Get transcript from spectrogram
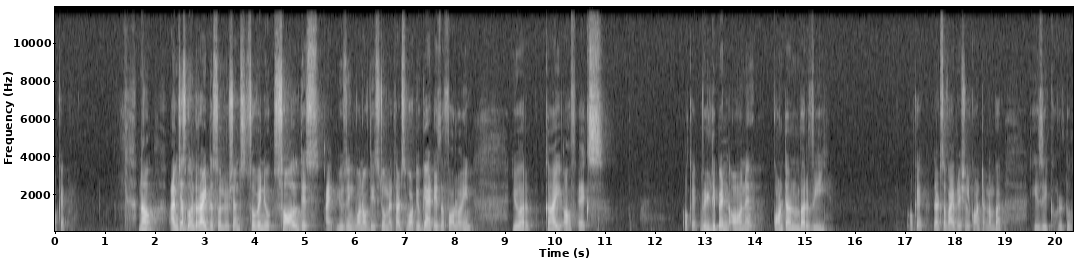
okay. Now I am just going to write the solutions. So when you solve this using one of these two methods what you get is the following your chi of x okay, will depend on a quantum number V okay, that is a vibrational quantum number is equal to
